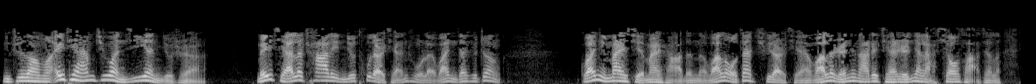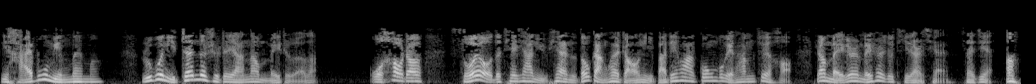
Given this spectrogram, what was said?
你知道吗？ATM 取款机呀，你就是没钱了，插里你就吐点钱出来，完你再去挣，管你卖血卖啥的呢？完了我再取点钱，完了人家拿这钱，人家俩潇洒去了，你还不明白吗？如果你真的是这样，那我没辙了。我号召所有的天下女骗子都赶快找你，把电话公布给他们最好，让每个人没事就提点钱。再见啊。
